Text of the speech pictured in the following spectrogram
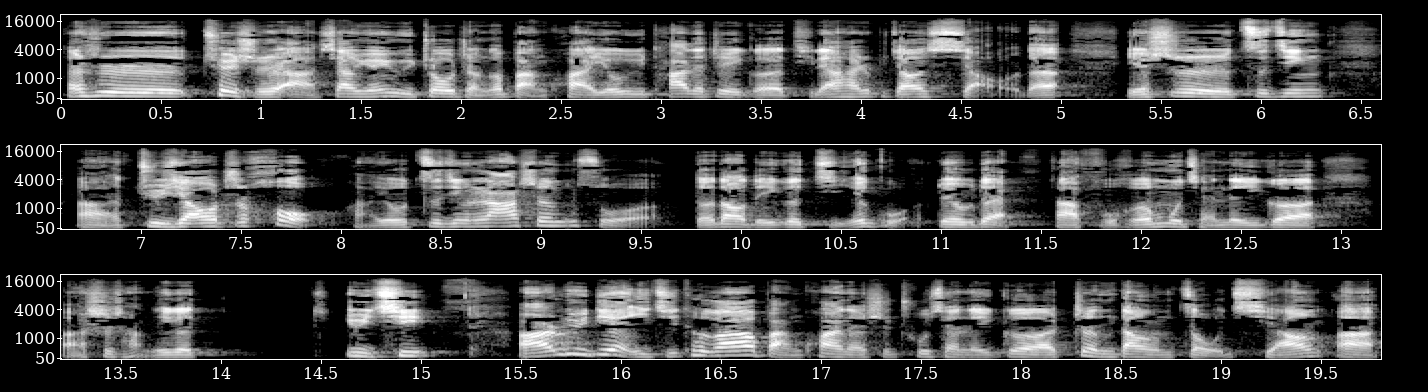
但是确实啊，像元宇宙整个板块，由于它的这个体量还是比较小的，也是资金啊聚焦之后啊，由资金拉升所得到的一个结果，对不对啊？符合目前的一个啊市场的一个预期。而绿电以及特高压板块呢，是出现了一个震荡走强啊，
